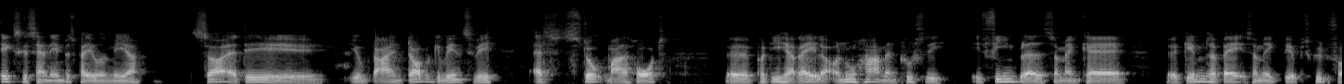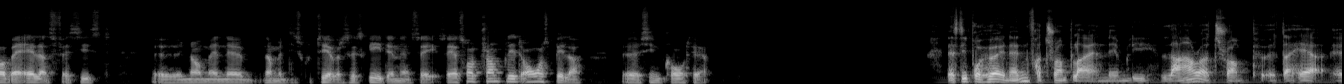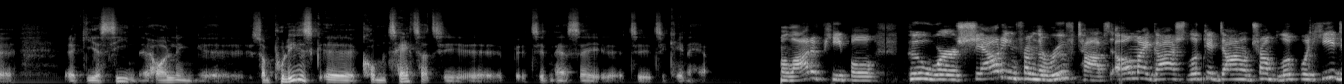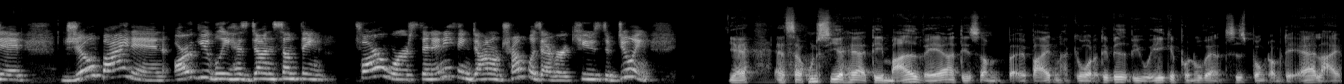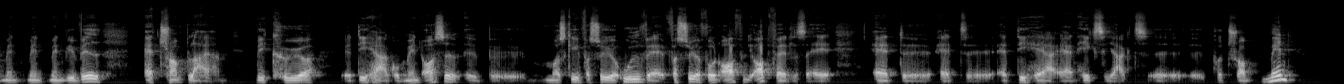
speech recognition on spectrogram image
ikke skal tage en embedsperiode mere, så er det jo bare en dobbelt gevinst ved at stå meget hårdt øh, på de her regler, og nu har man pludselig et finblad, som man kan øh, gemme sig bag, som ikke bliver beskyldt for at være aldersfascist, øh, når, man, øh, når man diskuterer, hvad der skal ske i den her sag. Så jeg tror, Trump lidt overspiller øh, sin kort her. Lad os lige prøve at høre en anden fra Trump-lejren, nemlig Lara Trump, øh, der her øh, øh, giver sin øh, holdning øh, som politisk øh, kommentator til, øh, til den her sag til, til kende her. a lot of people who were shouting from the rooftops, oh my gosh, look at Donald Trump, look what he did. Joe Biden arguably has done something far worse than anything Donald Trump was ever accused of doing. Ja, altså hun siger her, at det er meget værre, det som Biden har gjort, og det ved vi jo ikke på nuværende tidspunkt, om det er eller ej, men, men, men vi ved, at Trump-lejren vil køre øh, det her argument, også øh, måske forsøge at, udvalge, forsøge at få en offentlig opfattelse af, at, øh, at, øh, at det her er en heksejagt øh, på Trump. Men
